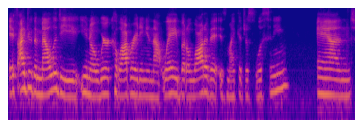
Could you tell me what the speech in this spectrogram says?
if I do the melody, you know, we're collaborating in that way. But a lot of it is Micah just listening and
